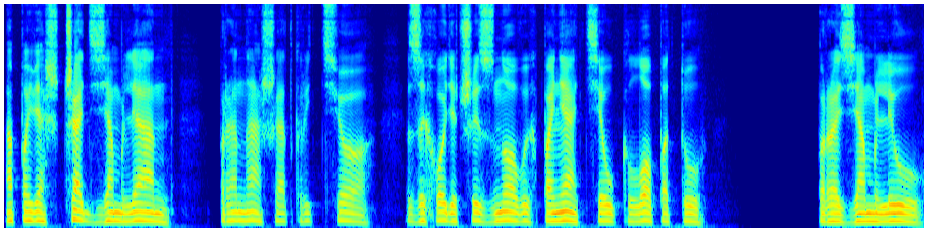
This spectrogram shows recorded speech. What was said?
апавяшчаць зямлян пра наше адкрыццё, зыходзячы з новых паняццяў клопату пра зямлю.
